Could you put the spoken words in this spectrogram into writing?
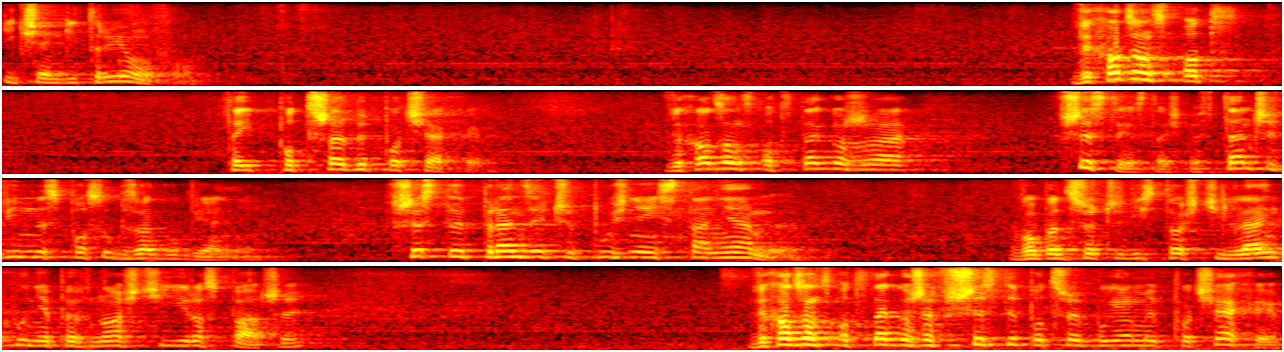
i księgi triumfu. Wychodząc od tej potrzeby pociechy, wychodząc od tego, że Wszyscy jesteśmy w ten czy w inny sposób zagubieni. Wszyscy prędzej czy później staniemy wobec rzeczywistości lęku, niepewności i rozpaczy. Wychodząc od tego, że wszyscy potrzebujemy pociechy,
